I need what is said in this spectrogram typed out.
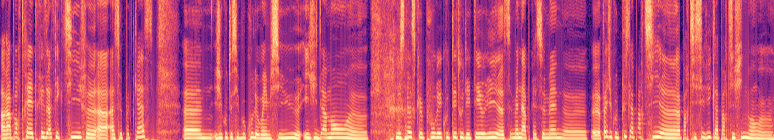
un rapport très, très affectif euh, à, ce podcast. Euh, j'écoute aussi beaucoup le YMCU, euh, évidemment, euh, ne serait-ce que pour écouter toutes les théories semaine après semaine. en fait, j'écoute plus la partie, la partie série que la partie film. Hein,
